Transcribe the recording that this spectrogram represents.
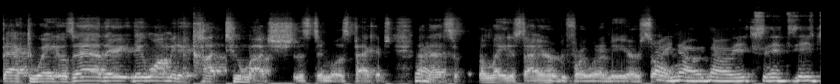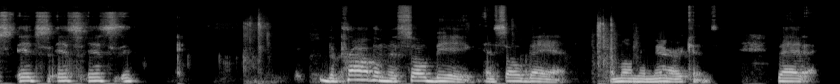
backed away. He Goes, ah, they they want me to cut too much the stimulus package, right. and that's the latest I heard before I went on New Year. So right, no, no, it's it's it's it's it's it's it, the problem is so big and so bad among Americans that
